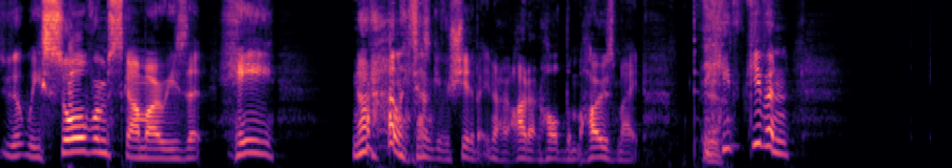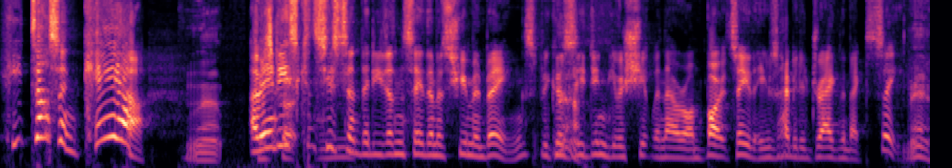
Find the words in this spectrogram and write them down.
that we saw from Scummo is that he not only doesn't give a shit about, you know, I don't hold them hose, mate. He's given, he doesn't care. No. I mean, He's it is got- consistent that he doesn't see them as human beings because he didn't give a shit when they were on boats either. He was happy to drag them back to sea. Yeah.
